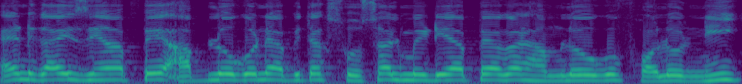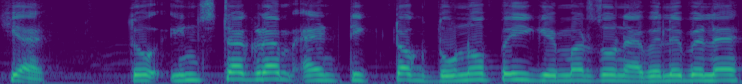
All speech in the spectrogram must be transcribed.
एंड गाइज़ यहाँ पे आप लोगों ने अभी तक सोशल मीडिया पे अगर हम लोगों को फॉलो नहीं किया है तो इंस्टाग्राम एंड टिकटॉक दोनों पे ही गेमर जोन अवेलेबल है।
